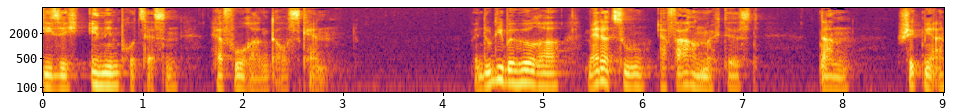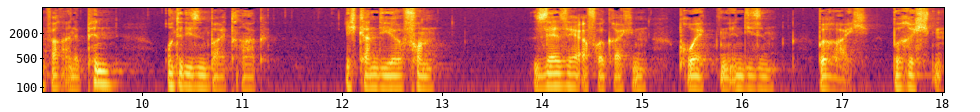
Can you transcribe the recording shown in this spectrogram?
die sich in den Prozessen hervorragend auskennen. Wenn du, liebe Hörer, mehr dazu erfahren möchtest, dann schick mir einfach eine PIN unter diesen Beitrag. Ich kann dir von sehr, sehr erfolgreichen Projekten in diesem Bereich berichten.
